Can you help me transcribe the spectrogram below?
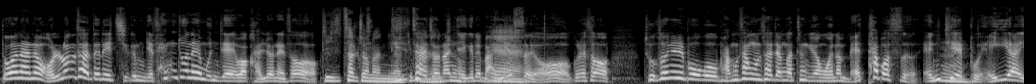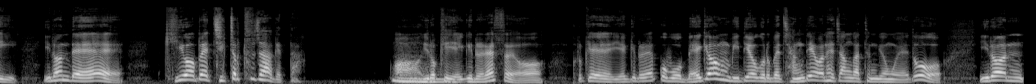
또 하나는 언론사들이 지금 이제 생존의 문제와 관련해서 디지털 전환 이야기 디지털 전환. 얘기를 많이 예. 했어요. 그래서 조선일보고 방상훈 사장 같은 경우에는 메타버스, NTF, 음. AI 이런데 기업에 직접 투자하겠다. 어, 음. 이렇게 얘기를 했어요. 그렇게 얘기를 했고 뭐 매경 미디어 그룹의 장대원 회장 같은 경우에도 이런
